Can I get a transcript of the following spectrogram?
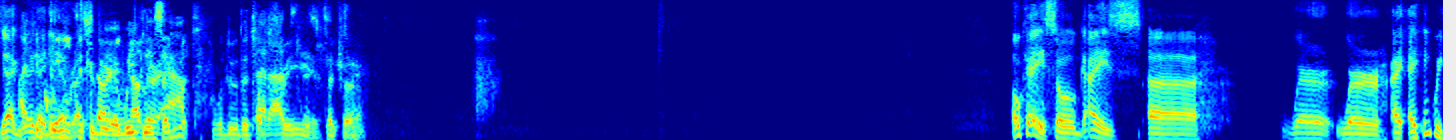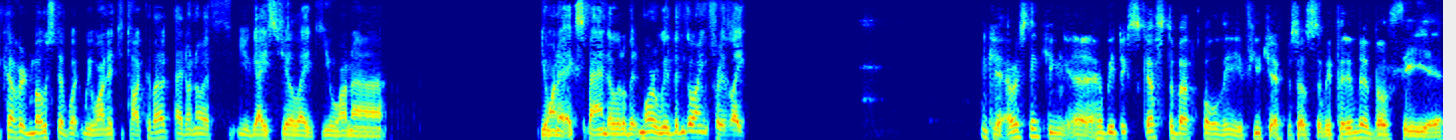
Yeah, I great think we idea, need. It could be a weekly another segment. We'll do the that top three, etc. Okay, so guys, uh, we're we're I, I think we covered most of what we wanted to talk about. I don't know if you guys feel like you wanna you wanna expand a little bit more. We've been going for like Okay, I was thinking, uh, have we discussed about all the future episodes that we put in there? Both the, uh,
